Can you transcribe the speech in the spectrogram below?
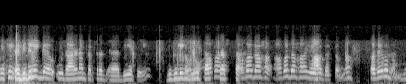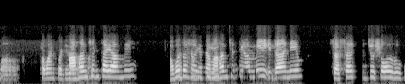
विधिलिङ् उदाहरणं तत्र दीयते। विधिलिङ्गि अवधः अवधः एव दत्तं न? तदेव भवान् पठितम् अहं चिन्तयामि। अवधः अहं चिन्तयामि इदानीं ससजुषोरुः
